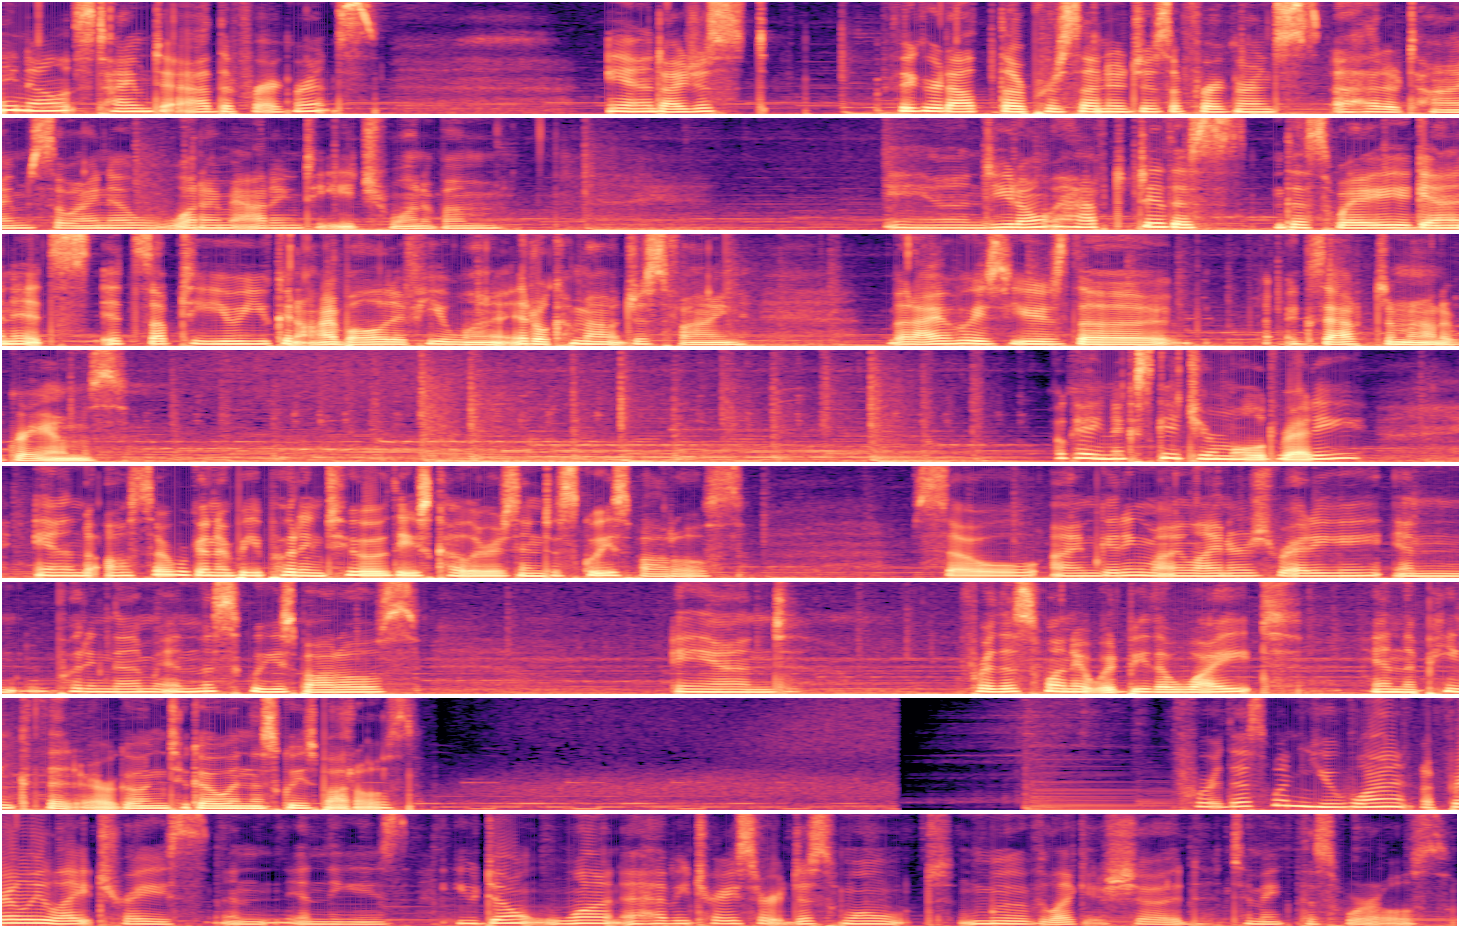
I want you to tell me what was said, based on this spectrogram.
Okay, now it's time to add the fragrance. And I just figured out the percentages of fragrance ahead of time so I know what I'm adding to each one of them. And you don't have to do this this way again. It's it's up to you. You can eyeball it if you want. It'll come out just fine. But I always use the exact amount of grams. Okay, next get your mold ready. And also we're going to be putting two of these colors into squeeze bottles. So I'm getting my liners ready and putting them in the squeeze bottles. And for this one, it would be the white and the pink that are going to go in the squeeze bottles. For this one, you want a fairly light trace in, in these. You don't want a heavy trace or it just won't move like it should to make the swirls.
